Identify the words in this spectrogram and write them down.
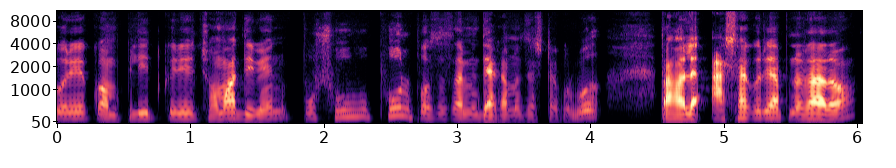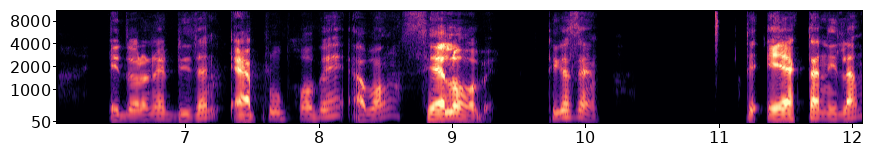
করে কমপ্লিট করে জমা দিবেন ফুল প্রসেস আমি দেখানোর চেষ্টা করব। তাহলে আশা করি আপনারা আরও এই ধরনের ডিজাইন অ্যাপ্রুভ হবে এবং সেলও হবে। ঠিক আছে? তো এ একটা নিলাম।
